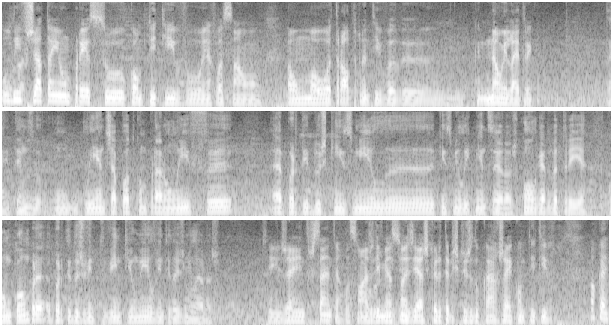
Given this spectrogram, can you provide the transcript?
o Leaf já tem um preço competitivo em relação a uma outra alternativa de não elétrica? Tem, temos um cliente já pode comprar um Leaf a partir dos 15.500 15 euros, com aluguer de bateria. Com compra, a partir dos 20, 21 mil, 22 mil euros. Sim, já é interessante em relação às dimensões e às características do carro, já é competitivo. Ok,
